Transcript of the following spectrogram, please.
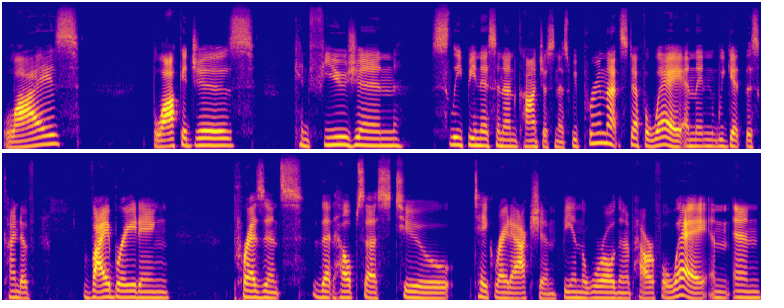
lies, blockages, confusion, sleepiness, and unconsciousness. We prune that stuff away, and then we get this kind of vibrating presence that helps us to take right action, be in the world in a powerful way. And and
